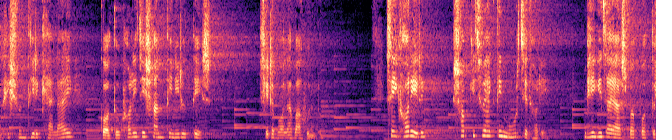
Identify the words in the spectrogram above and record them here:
অভিসন্ধির খেলায় কত ঘরে যে শান্তি নিরুদ্দেশ, সেটা বলা বাহুল্য। সেই ঘরের সব কিছু একদিন মরচে ধরে, ভেঙে যায় আসবাবপত্র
